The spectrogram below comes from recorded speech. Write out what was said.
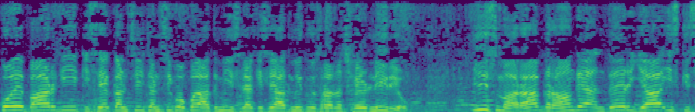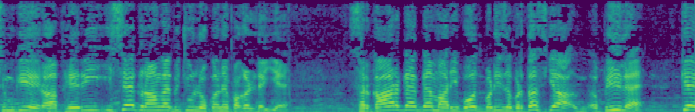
कोई बाहर की किसी कंस्टिट्यूंसी को कोई आदमी इसलिए किसी आदमी दूसरा ने छेड़ नहीं रहे हो। इस मारा ग्रां के अंदर या इस किस्म की हेरा फेरी इसे ग्रां के बिचू लोगों ने पकड़ ली है। सरकार के आगे हमारी बहुत बड़ी ज़बरदस्त यह अपील है कि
